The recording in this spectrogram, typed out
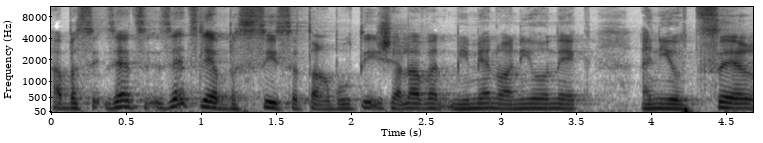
הבסיס, זה, זה אצלי הבסיס התרבותי שעליו, ממנו אני יונק, אני יוצר,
